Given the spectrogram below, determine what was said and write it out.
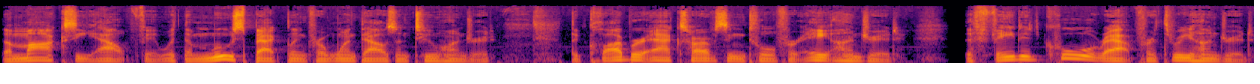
the Moxie outfit with the Moose back bling for 1200, the Clobber Axe Harvesting Tool for 800, the Faded Cool Wrap for 300,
